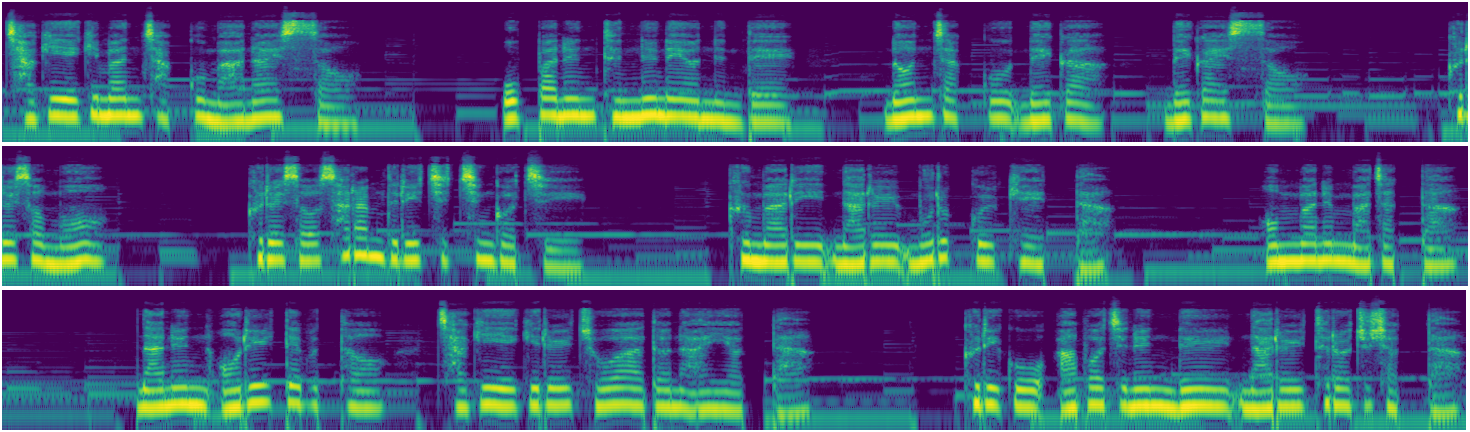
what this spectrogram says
자기 얘기만 자꾸 많아했어. 오빠는 듣는 애였는데 넌 자꾸 내가, 내가 했어. 그래서 뭐? 그래서 사람들이 지친 거지. 그 말이 나를 무릎 꿇게 했다. 엄마는 맞았다. 나는 어릴 때부터 자기 얘기를 좋아하던 아이였다. 그리고 아버지는 늘 나를 들어주셨다.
